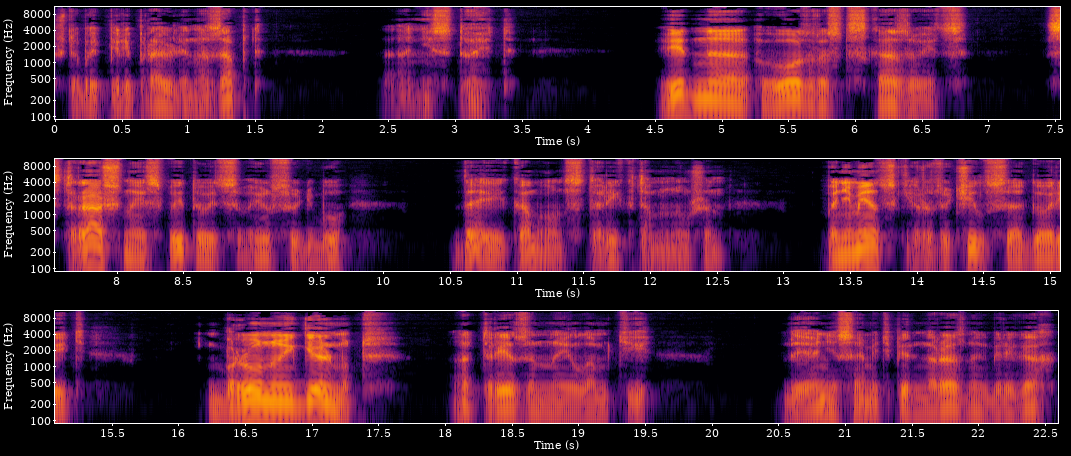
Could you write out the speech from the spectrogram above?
чтобы переправили на запад? А не стоит. Видно, возраст сказывается. Страшно испытывать свою судьбу. Да и кому он, старик, там нужен? По-немецки разучился говорить «Бруно и Гельмут» — отрезанные ломти. Да и они сами теперь на разных берегах.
